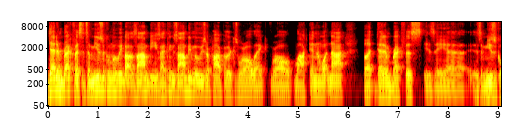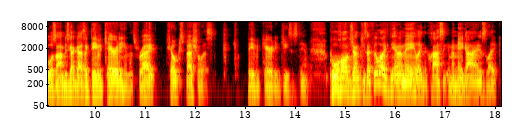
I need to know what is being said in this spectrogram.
Dead and Breakfast. It's a musical movie about zombies. I think zombie movies are popular because we're all like we're all locked in and whatnot. But Dead and Breakfast is a uh, is a musical with zombies. Got guys like David Carradine. That's right, choke specialist. David Carradine, Jesus, Dan. Pool Hall Junkies. I feel like the MMA, like the classic MMA guys, like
